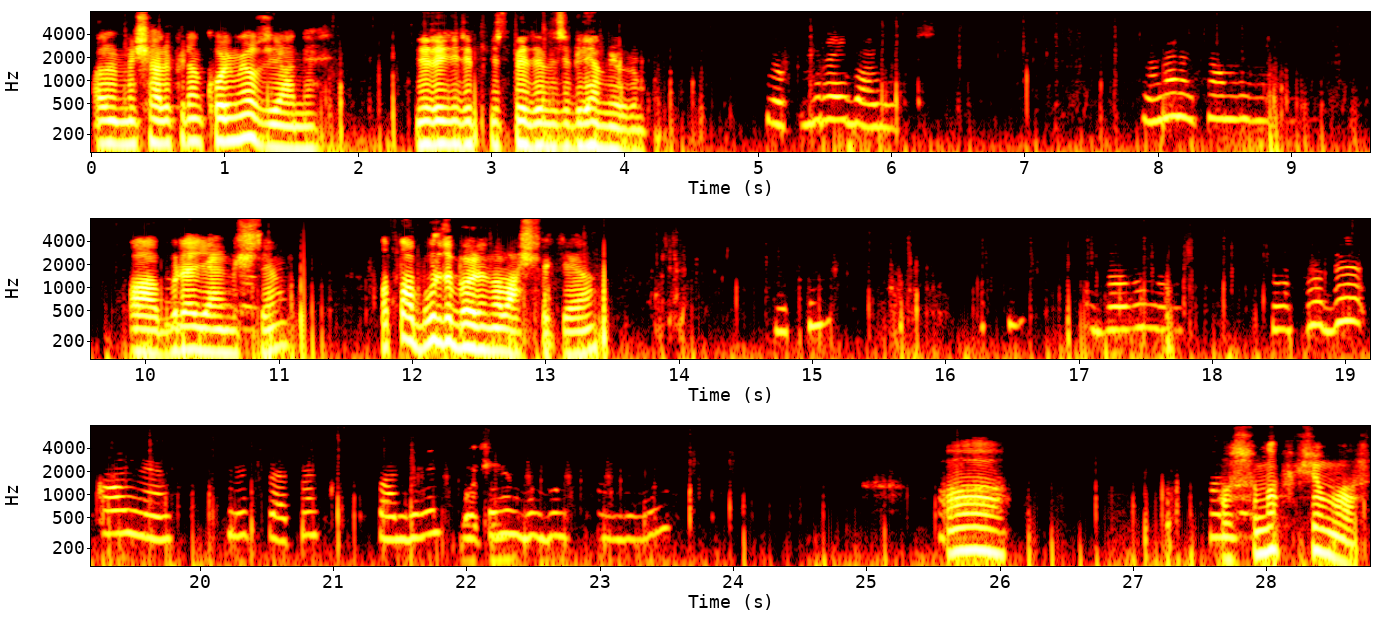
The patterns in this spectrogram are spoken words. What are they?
Abi meşale falan koymuyoruz yani. Nereye gidip gitmediğimizi bilemiyorum. Yok buraya gelmiş. Ömer Hasan Aa buraya gelmiştim. Hatta burada bölüme başladık ya. Doğru. Topladı aynen. Kılıç zaten. Sandalye. Bakayım. Benim bulduğum sandalye. Aa aslında fikrim var.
